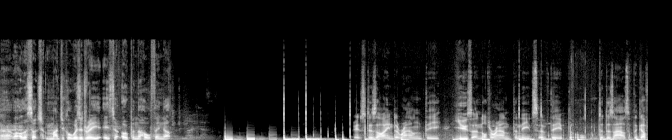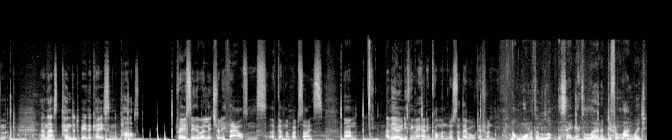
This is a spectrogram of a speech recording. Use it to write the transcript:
uh, other such magical wizardry is to open the whole thing up. It's designed around the user, not around the needs of the, the, the desires of the government. And that's tended to be the case in the past. Previously, there were literally thousands of government websites. Um, and the only thing they had in common was that they were all different. Not one of them looked the same. You had to learn a different language.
